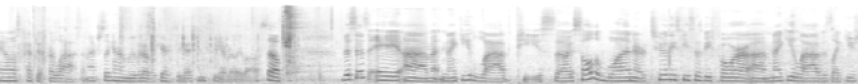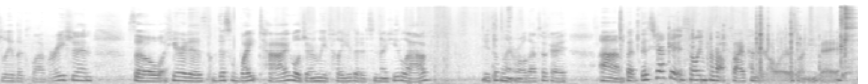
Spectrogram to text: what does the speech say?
I almost kept it for last. I'm actually going to move it over here so you guys can see it really well. So this is a um, Nike Lab piece. So I've sold one or two of these pieces before. Um, Nike Lab is like usually the collaboration. So here it is. This white tag will generally tell you that it's Nike Lab. Needs a lint roll, that's okay. Um, but this jacket is selling for about $500 on eBay.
